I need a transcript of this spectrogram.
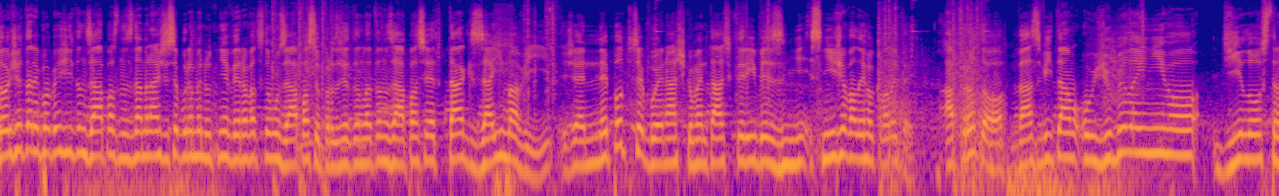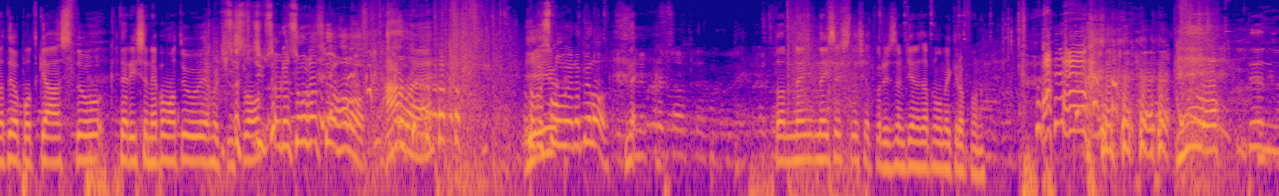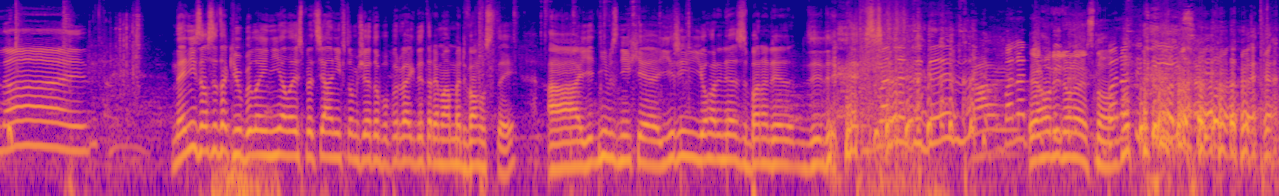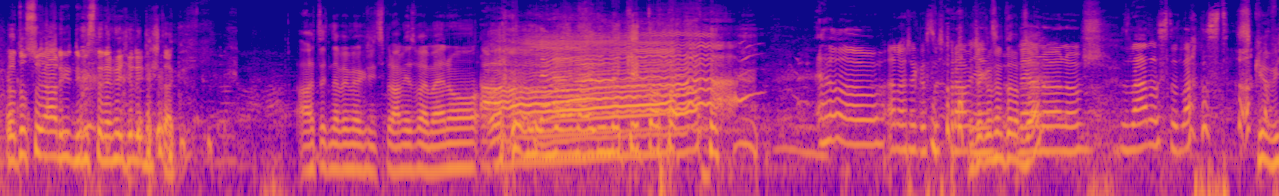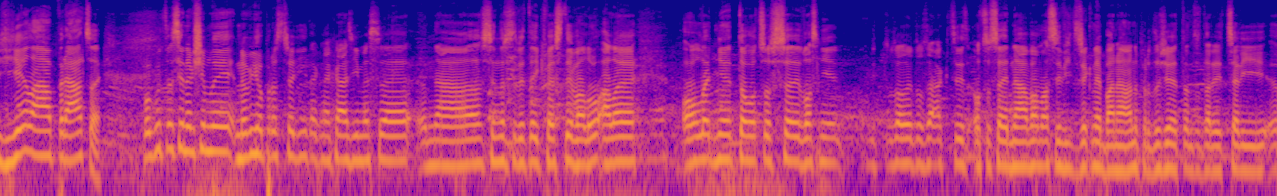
to, že tady poběží ten zápas, neznamená, že se budeme nutně věnovat tomu zápasu, protože tenhle ten zápas je tak zajímavý, že nepotřebuje náš komentář, který by zni- snižoval jeho kvality. A proto vás vítám u jubilejního dílu Stratyho podcastu, který se nepamatuju jeho číslo, S tím jsem nesouhlasil, halo. ale To je, slově nebylo. to ne, nejseš slyšet, protože jsem ti nezapnul mikrofon. Denied. Není zase tak jubilejní, ale je speciální v tom, že je to poprvé, kdy tady máme dva hosty. A jedním z nich je Jiří Johannes Banadides. Banatides. Já ho no. No to jsou já, kdy- kdybyste nevěděli, když tak. A teď nevím, jak říct správně své jméno. Hello. Ano, řekl to správně. Řekl jsem to dobře? Ne, ano, ano. Zvládl jsi to, zvládl jsi to. Skvělá práce. Pokud jste si nevšimli nového prostředí, tak nacházíme se na Sinners Retake Festivalu, ale ohledně toho, co se vlastně tohle to za akci, o co se jedná, vám asi víc řekne Banán, protože ten to tady celý uh,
